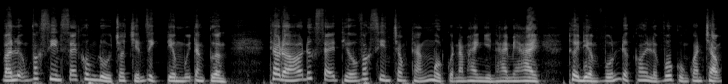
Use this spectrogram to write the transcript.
và lượng vaccine sẽ không đủ cho chiến dịch tiêm mũi tăng cường. Theo đó, Đức sẽ thiếu vaccine trong tháng 1 của năm 2022, thời điểm vốn được coi là vô cùng quan trọng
